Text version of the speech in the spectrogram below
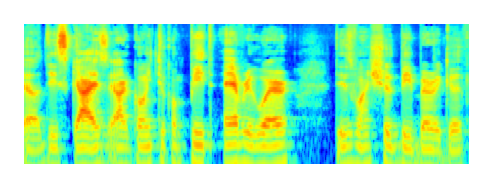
Uh, these guys are going to compete everywhere. This one should be very good.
